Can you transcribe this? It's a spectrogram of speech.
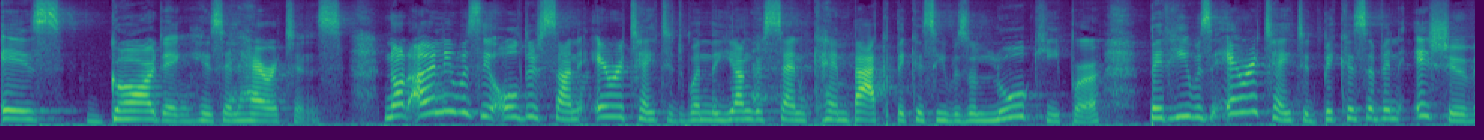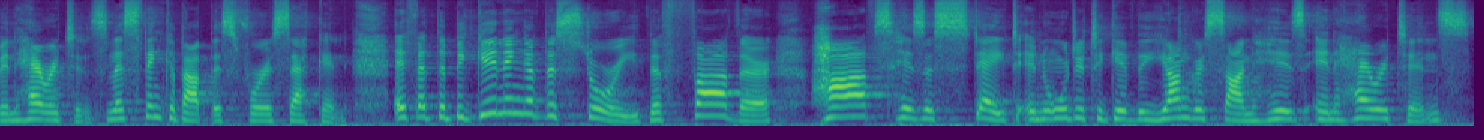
is guarding his inheritance. Not only was the older son irritated when the younger son came back because he was a lawkeeper, but he was irritated because of an issue of inheritance. Let's think about this for a second. If at the beginning of the story the father halves his estate in order to give the younger son his inheritance,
